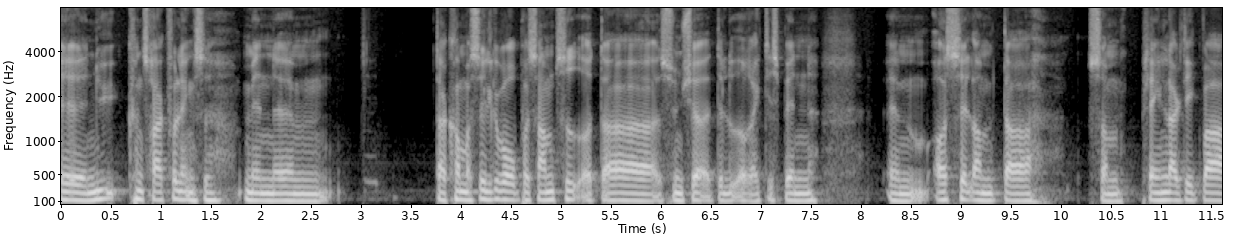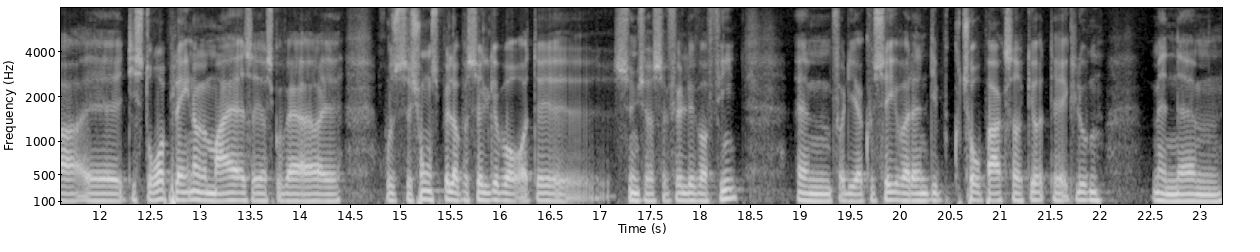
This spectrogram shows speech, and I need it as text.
øh, ny kontraktforlængelse, men øh, der kommer Silkeborg på samme tid, og der synes jeg, at det lyder rigtig spændende. Øh, også selvom der som planlagt ikke var øh, de store planer med mig, altså jeg skulle være øh, rotationsspiller på Silkeborg, og det synes jeg selvfølgelig var fint, øh, fordi jeg kunne se, hvordan de to parks havde gjort det i klubben. Men øh,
